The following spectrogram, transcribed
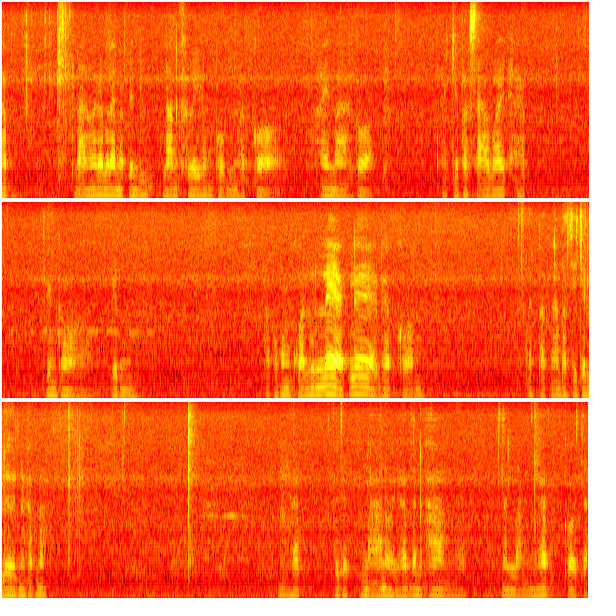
ครับหลานก็ไม่ได้มาเป็นหลานเคยของผมนะครับ ก็ให้มาก็เก็บรักษาไว้นะครับ ซึ่งก็เป็นพระของขวัญรุ่นแรกแรกนะครับของวัดปากน้ำพระศรีเจริญนะครับเนาะนี่ครับก็จะหนาหน่อยนะครับด้านข้างนะครับด้านหลังนะครับ ก็จะ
